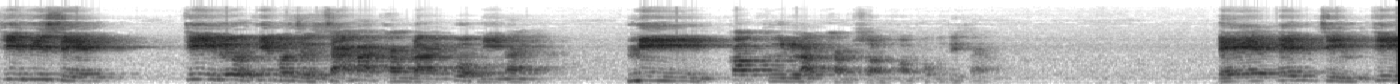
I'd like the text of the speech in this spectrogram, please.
ที่พิเศษที่เลิศที่ประเสริฐสามารถทำลายพวกนี้ได้มีก็คือหลักคำสอนของพระพุทธเจ้าแต่เป็นสิ่งที่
